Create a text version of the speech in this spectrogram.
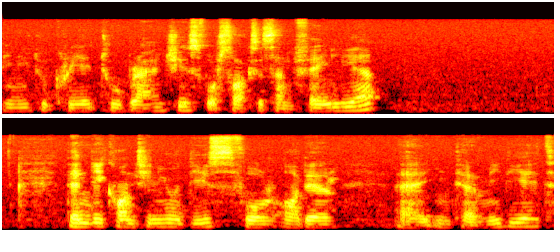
we need to create two branches for success and failure. Then we continue this for other intermediate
